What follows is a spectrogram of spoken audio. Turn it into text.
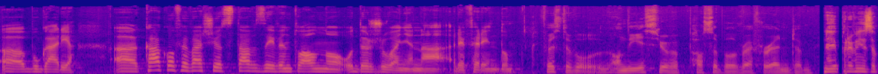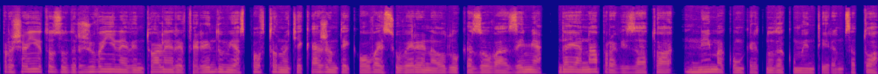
Бугарија. Каков е вашиот став за евентуално одржување на референдум? Најпрвен за прашањето за одржување на евентуален референдум, јас повторно ќе кажам дека ова е суверена одлука за оваа земја да ја направи, затоа нема конкретно да коментирам за тоа.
